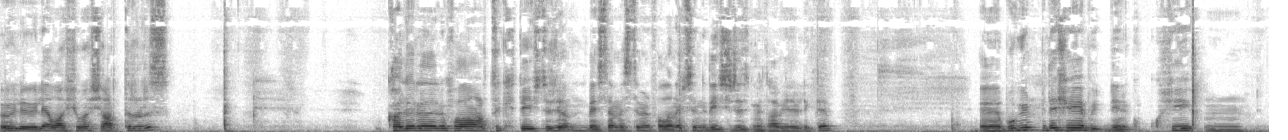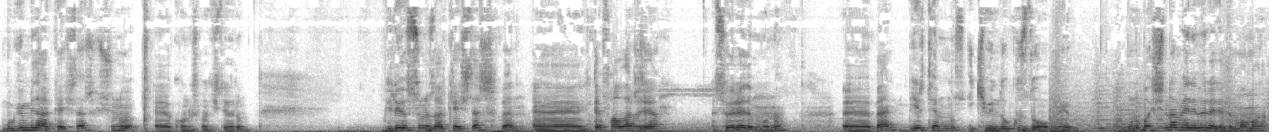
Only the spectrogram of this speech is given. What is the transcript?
Öyle öyle yavaş yavaş arttırırız. Kalorileri falan artık değiştireceğim. Beslenme sistemini falan hepsini değiştireceğiz Hikmet abiyle birlikte. Ee, bugün bir de şey şey bugün bir de arkadaşlar şunu e, konuşmak istiyorum. Biliyorsunuz arkadaşlar ben e, defalarca söyledim bunu. E, ben 1 Temmuz 2009 doğumluyum. Bunu başından beri böyle dedim ama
